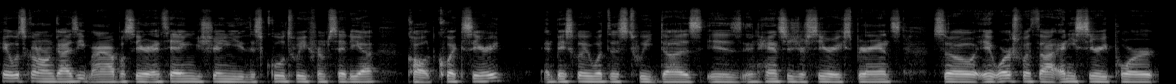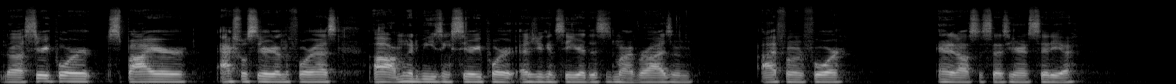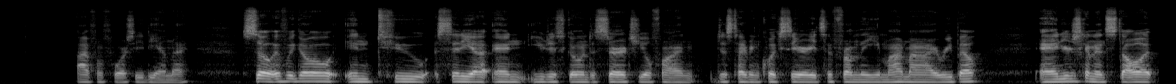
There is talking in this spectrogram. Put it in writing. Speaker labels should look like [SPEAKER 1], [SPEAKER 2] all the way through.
[SPEAKER 1] Hey, what's going on, guys? Eat My Applez here, and today I'm going to be showing you this cool tweak from Cydia called Quick Siri. And basically, what this tweak does is enhances your Siri experience. So it works with uh, any Siri port, uh, Siri port, Spire, actual Siri on the 4S. Uh, I'm going to be using Siri port, as you can see here. This is my Verizon iPhone 4, and it also says here in Cydia iPhone 4 CDMA. So if we go into Cydia and you just go into search, you'll find just type in Quick Siri. It's from the ModMyi repo, and you're just gonna install it.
